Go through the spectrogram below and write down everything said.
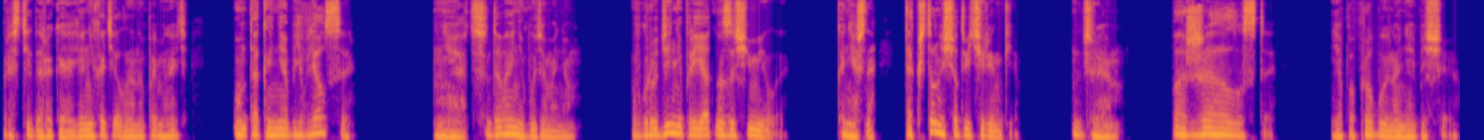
Прости, дорогая, я не хотела напоминать. Он так и не объявлялся? «Нет, давай не будем о нем». В груди неприятно защемило. «Конечно. Так что насчет вечеринки?» «Джем, пожалуйста». «Я попробую, но не обещаю».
